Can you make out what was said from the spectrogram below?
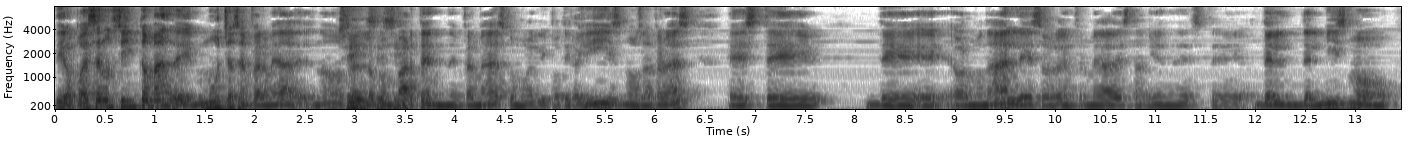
Digo, puede ser un síntoma de muchas enfermedades, ¿no? O sea, lo comparten enfermedades como el hipotiroidismo, o sea, enfermedades este, de eh, hormonales o enfermedades también este, del, del mismo,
